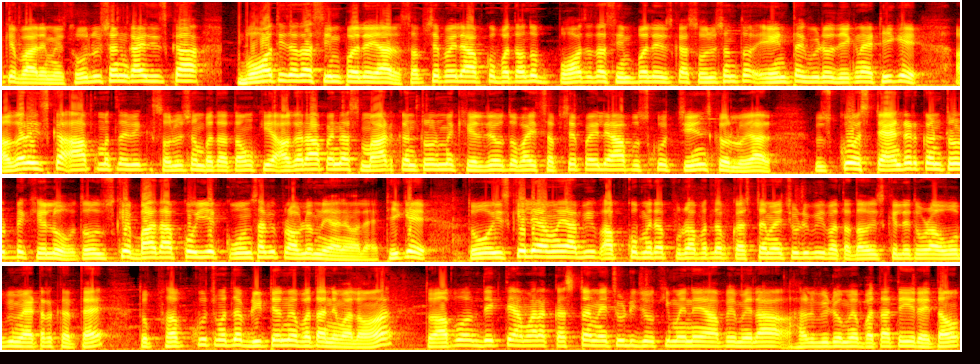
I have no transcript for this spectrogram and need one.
के बारे में। सोल्यूशन गाइज़ इसका बहुत ही ज़्यादा सिंपल है यार। सबसे पहले आपको बता तो बहुत ज़्यादा सिंपल है इसका सोल्यूशन तो एंड तक वीडियो देखना है, ठीक है? अगर इसका आप मतलब एक सोल्यूशन बताता हूँ कि अगर आप है ना स्मार्ट कंट्रोल में खेल रहे हो तो भाई सबसे पहले आप उसको चेंज कर लो यार। उसको स्टैंडर्ड कंट्रोल पे खेलो तो उसके बाद आपको ये कौन सा भी प्रॉब्लम नहीं आने वाला है, ठीक है? तो इसके लिए हमें अभी आपको मेरा पूरा मतलब कस्टम एच भी बताता हूँ, इसके लिए थोड़ा वो भी मैटर करता है। तो सब कुछ मतलब डिटेल में बताने वाला हूँ हाँ। तो आप हम देखते हैं हमारा कस्टम एच जो कि मैंने यहाँ पे मेरा हर वीडियो में बताते ही रहता हूँ।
